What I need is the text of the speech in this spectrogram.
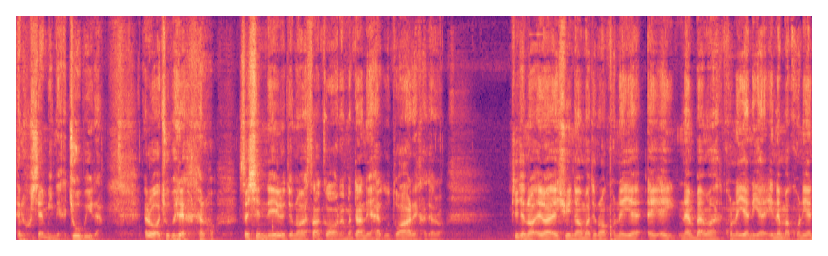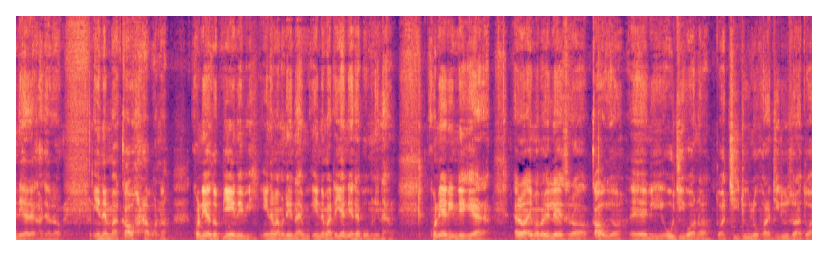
အဲ့လိုရှမ်းပြည်နယ်အကျိုးပေးတာအဲ့တော့အချိုးပေးတဲ့ခါကျတော့ session နေလို့ကျွန်တော်ကစကောက်ရတာမတန်တဲ့ဟက်ကိုသွားရတဲ့ခါကျတော့ဖြစ်ကျွန်တော်အဲ့အဲ့ရွှေညောင်မှာကျွန်တော်9ရက်အဲ့အဲ့နမ်ပန်မှာ9ရက်နေရတယ်အင်းထဲမှာ9ရက်နေရတဲ့ခါကျတော့အင်းထဲမှာကောက်ရတာပေါ့နော်9ရက်ဆိုပြင်းနေပြီအင်းထဲမှာမနေနိုင်ဘူးအင်းထဲမှာတရက်နေ့တည်းပုံမနေနိုင်ဘူး9ရက်ဒီနေခဲ့ရတာအဲ့တော့အဲ့မှာဘာဖြစ်လဲဆိုတော့ကောက်ရောအဲဒီ OG ပေါ့နော်သူက G2 လို့ခေါ်တာ G2 ဆိုတာသူက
